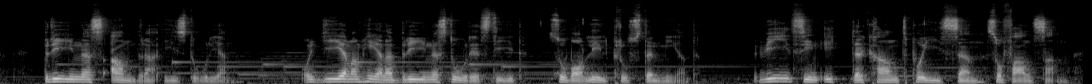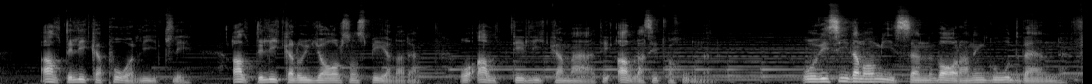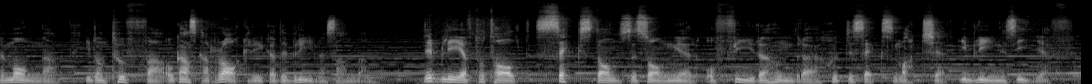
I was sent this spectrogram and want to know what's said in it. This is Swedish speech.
Brynäs andra i historien. Och genom hela Brynäs storhetstid så var Lillprosten med. Vid sin ytterkant på isen så fanns han. Alltid lika pålitlig Alltid lika lojal som spelare och alltid lika med i alla situationer. Och vid sidan om isen var han en god vän för många i de tuffa och ganska rakryggade Brynäsandan. Det blev totalt 16 säsonger och 476 matcher i Brynäs IF.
